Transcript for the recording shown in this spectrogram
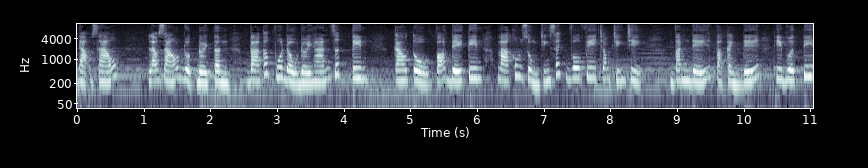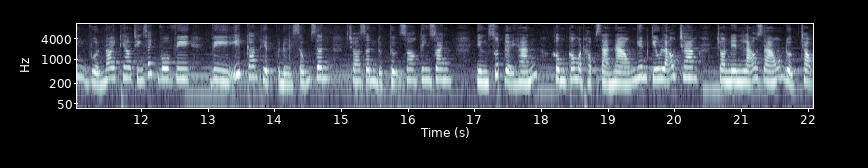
đạo giáo Lão giáo được đời Tần và các vua đầu đời Hán rất tin Cao tổ võ đế tin mà không dùng chính sách vô vi trong chính trị. Văn đế và cảnh đế thì vừa tin vừa noi theo chính sách vô vi vì ít can thiệp vào đời sống dân, cho dân được tự do kinh doanh. Nhưng suốt đời Hán, không có một học giả nào nghiên cứu lão trang cho nên lão giáo được trọng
